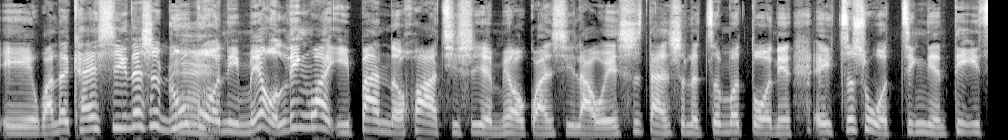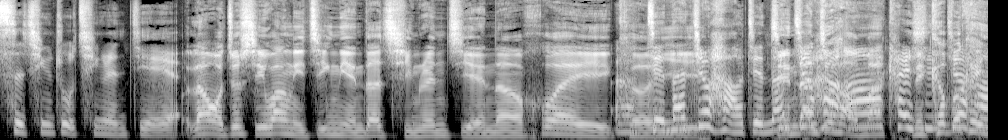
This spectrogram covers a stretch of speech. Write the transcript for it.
诶玩的开心。但是如果你没有另外一半的话，其实也没有关系啦。我也是单身了这么多年，哎，这是我今年第一次庆祝情人节耶。那我就希望你今年的情人节呢，会可以、呃简单就好简单就好吗？啊开心你可不可以有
